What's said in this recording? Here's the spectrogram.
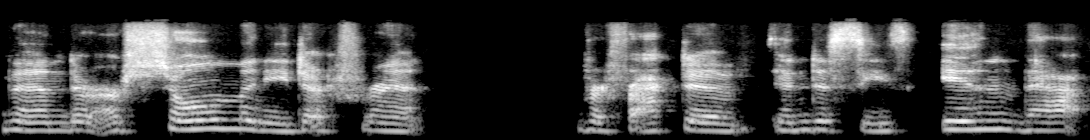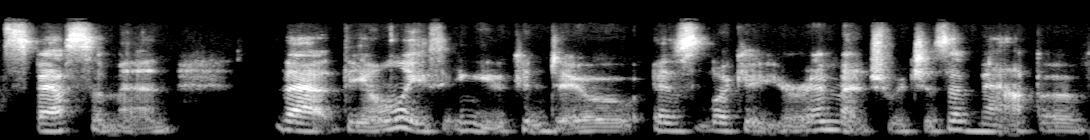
then there are so many different refractive indices in that specimen that the only thing you can do is look at your image, which is a map of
